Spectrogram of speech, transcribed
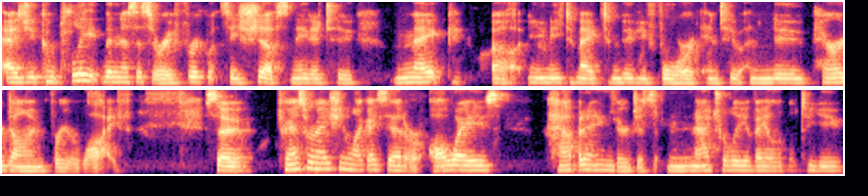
as you complete the necessary frequency shifts needed to make, uh, you need to make to move you forward into a new paradigm for your life. So, transformation, like I said, are always happening. They're just naturally available to you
